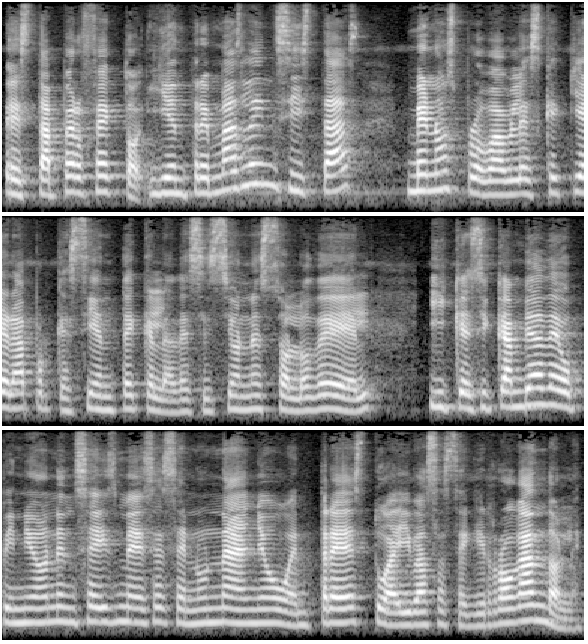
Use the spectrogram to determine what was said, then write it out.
está perfecto. Y entre más le insistas, menos probable es que quiera porque siente que la decisión es solo de él y que si cambia de opinión en seis meses, en un año o en tres, tú ahí vas a seguir rogándole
